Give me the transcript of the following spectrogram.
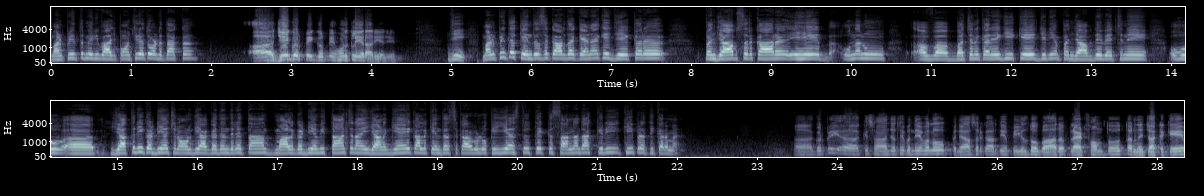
ਮਨਪ੍ਰੀਤ ਮੇਰੀ ਆਵਾਜ਼ ਪਹੁੰਚ ਰਹੀ ਹੈ ਤੁਹਾਡੇ ਤੱਕ? ਅਹ ਜੀ ਗੁਰਪ੍ਰੀਤ ਗੁਰਪ੍ਰੀਤ ਹੁਣ ਕਲੀਅਰ ਆ ਰਹੀ ਹੈ ਜੀ। ਜੀ ਮਨਪ੍ਰੀਤ ਕੇਂਦਰ ਸਰਕਾਰ ਦਾ ਕਹਿਣਾ ਹੈ ਕਿ ਜੇਕਰ ਪੰਜਾਬ ਸਰਕਾਰ ਇਹ ਉਹਨਾਂ ਨੂੰ ਅ, ਵ- ਬਚਨ ਕਰੇਗੀ ਕਿ ਜਿਹੜੀਆਂ ਪੰਜਾਬ ਦੇ ਵਿੱਚ ਨੇ ਉਹ ਯਾਤਰੀ ਗੱਡੀਆਂ ਚਲਾਉਣ ਦੀ ਆਗਿਆ ਦਿੰਦੇ ਨੇ ਤਾਂ ਮਾਲ ਗੱਡੀਆਂ ਵੀ ਤਾਂ ਚਲਾਈ ਜਾਣਗੀਆਂ। ਇਹ ਗੱਲ ਕੇਂਦਰ ਸਰਕਾਰ ਵੱਲੋਂ ਕਹੀ ਹੈ। ਇਸ ਦੇ ਉੱਤੇ ਕਿਸਾਨਾਂ ਦਾ ਕੀ ਕੀ ਪ੍ਰਤੀਕਰਮ ਹੈ? ਅਹ ਗੁਰਪ੍ਰੀਤ ਕਿਸਾਨ ਜਥੇਬੰਦੀਆਂ ਵੱਲੋਂ ਪੰਜਾਬ ਸਰਕਾਰ ਦੀ ਅਪੀਲ ਤੋਂ ਬਾਅਦ ਪਲੇਟਫਾਰਮ ਤੋਂ ਧਰਨੇ ਚੱਕ ਕੇ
